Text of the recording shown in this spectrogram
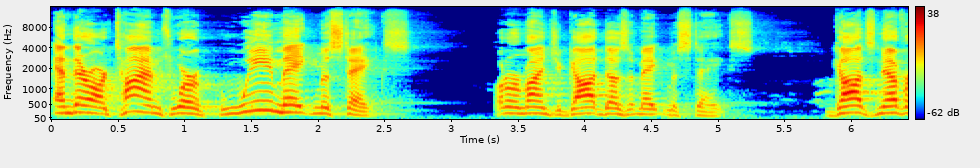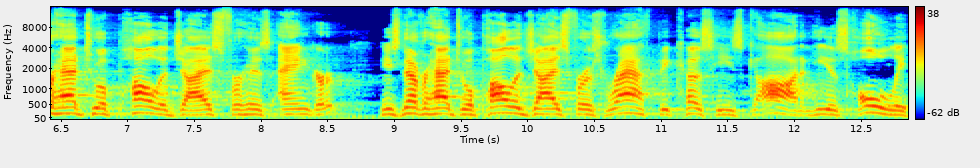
And there are times where we make mistakes. I want to remind you, God doesn't make mistakes. God's never had to apologize for his anger. He's never had to apologize for his wrath because he's God and he is holy.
